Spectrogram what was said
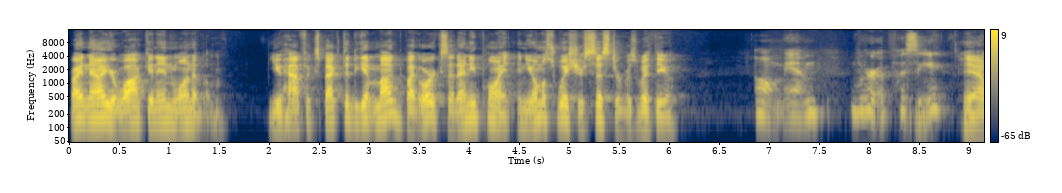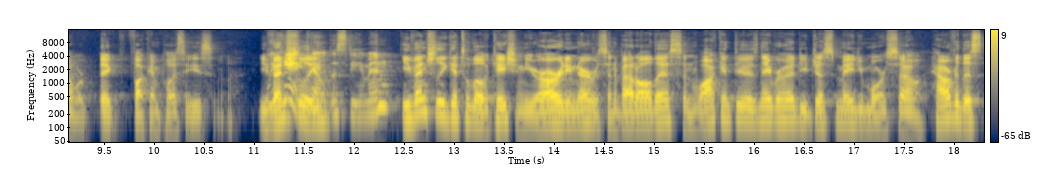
Right now, you're walking in one of them. You half expected to get mugged by orcs at any point, and you almost wish your sister was with you. Oh man, we're a pussy. Yeah, we're big fucking pussies. we Eventually, can't kill this demon. eventually get to the location. You're already nervous and about all this, and walking through his neighborhood, you just made you more so. However, this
